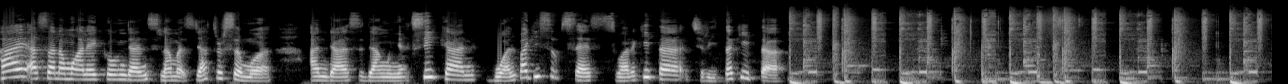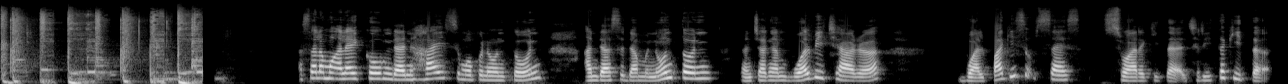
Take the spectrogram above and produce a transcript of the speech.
Hai, Assalamualaikum dan selamat sejahtera semua. Anda sedang menyaksikan Bual Pagi Sukses, Suara Kita, Cerita Kita. Assalamualaikum dan hai semua penonton. Anda sedang menonton rancangan Bual Bicara, Bual Pagi Sukses, Suara Kita, Cerita Kita.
